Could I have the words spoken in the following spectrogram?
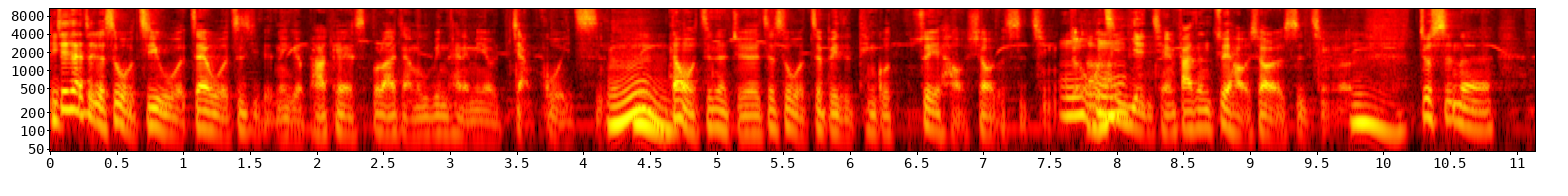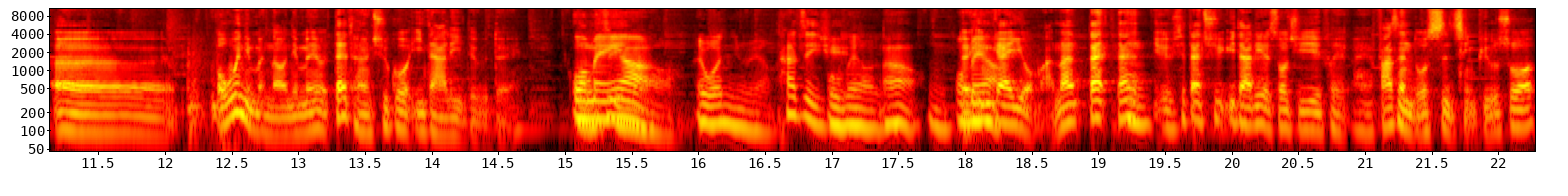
接下来这个是我记我在我自己的那个 podcast 布拉讲录平台里面有讲过一次，嗯，但我真的觉得这是我这辈子听过最好笑的事情，嗯、我自己眼前发生最好笑的事情了，嗯，就是呢，呃，我问你们哦，你们有带团去过意大利对不对？我没有，哎，我你没有，他自己去，我没有，嗯，我应该有嘛？那但但有些带去意大利的时候，其实会发生很多事情，比如说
